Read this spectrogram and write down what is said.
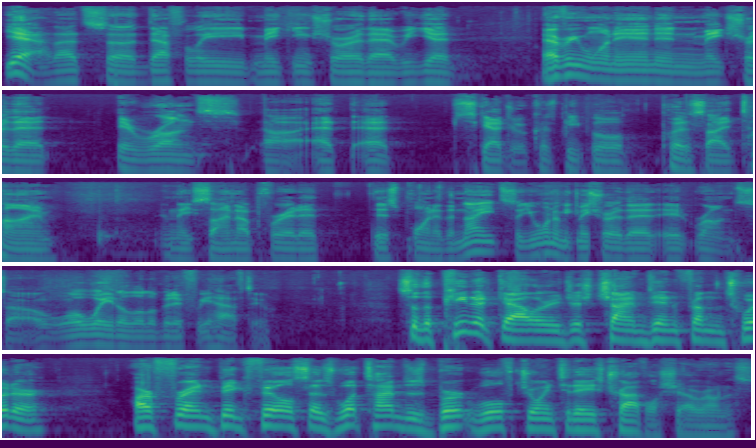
Yeah, that's uh, definitely making sure that we get everyone in and make sure that it runs uh, at at schedule because people put aside time and they sign up for it at this point of the night. So you want to make sure that it runs. So we'll wait a little bit if we have to. So the Peanut Gallery just chimed in from Twitter. Our friend Big Phil says, "What time does Burt Wolf join today's travel show, Ronis?"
